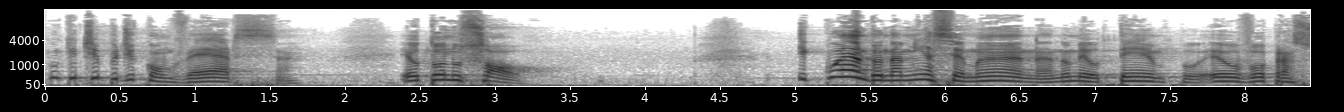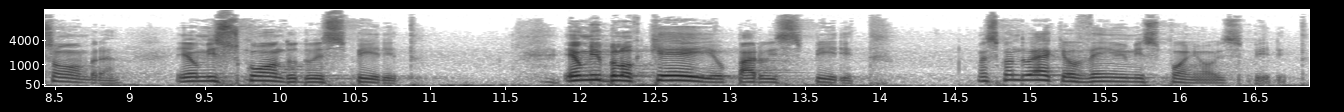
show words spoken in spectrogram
com que tipo de conversa eu estou no sol? E quando na minha semana, no meu tempo, eu vou para a sombra, eu me escondo do Espírito, eu me bloqueio para o Espírito. Mas quando é que eu venho e me exponho ao Espírito?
